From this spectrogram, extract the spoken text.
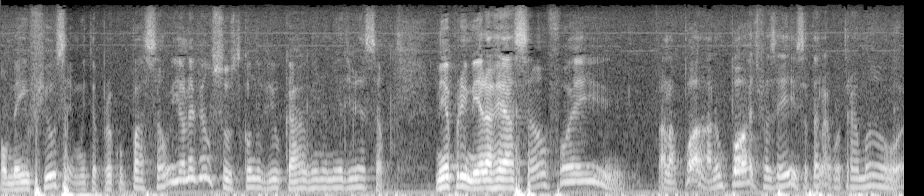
ao meio fio, sem muita preocupação, e eu levei um susto quando vi o carro vindo na minha direção. Minha primeira reação foi falar, pô, não pode fazer isso, está na contramão,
